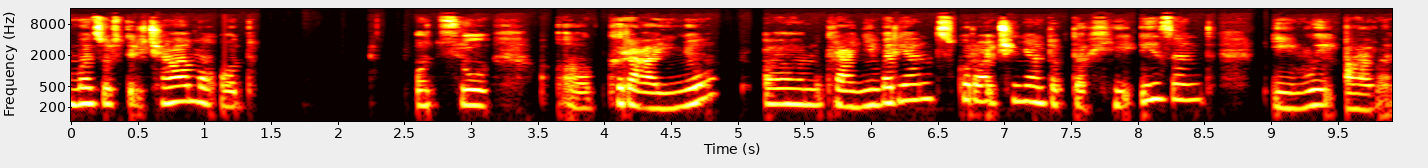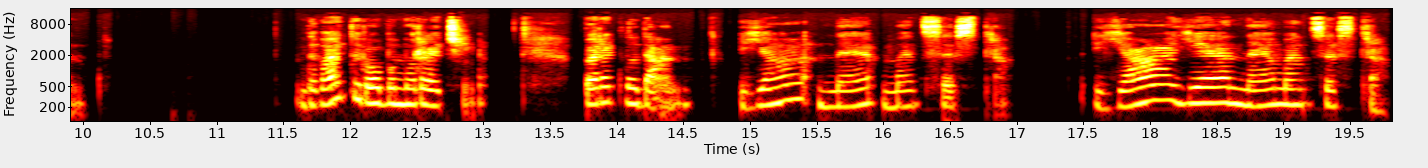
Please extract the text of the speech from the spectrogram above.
ми зустрічаємо от оцю крайню, е, крайній варіант скорочення, тобто he isn't і we aren't. Давайте робимо речення. Перекладаємо. Я не медсестра. Я є не медсестра.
